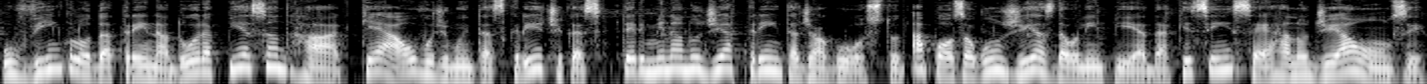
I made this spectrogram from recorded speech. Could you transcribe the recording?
O vínculo da treinadora Pia Sandhag, que é alvo de muitas críticas, termina no dia 30 de agosto, após alguns dias da Olimpíada, que se encerra no dia 11.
